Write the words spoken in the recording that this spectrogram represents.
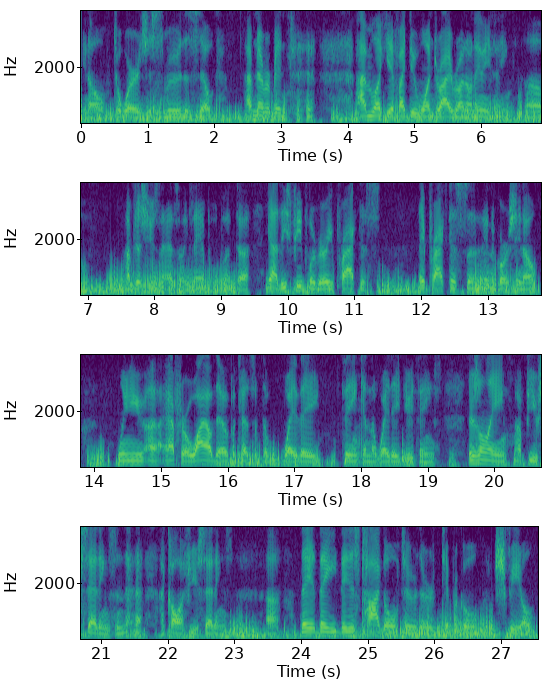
you know, to where it's just smooth as silk I've never been. I'm lucky if I do one dry run on anything. Um, I'm just using that as an example. But uh, yeah, these people are very practiced. They practice, uh, and of course, you know, when you uh, after a while though, because of the way they think and the way they do things, there's only a few settings, and I call a few settings. Uh, they they they just toggle to their typical spiel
